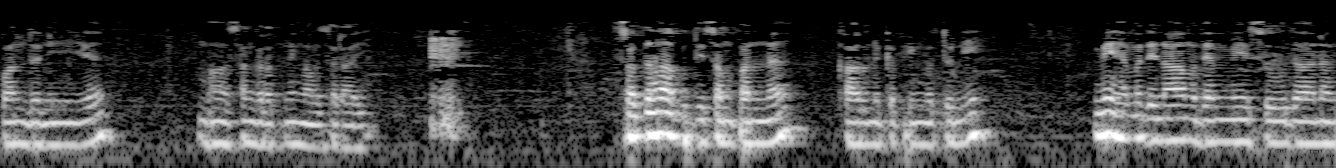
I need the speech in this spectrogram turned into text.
වන්දනීය මහා සංඝරත්නයන් අවසරයි. ශ්‍රද්ධා බුද්ධ සම්පන්න කාරුණික පින්වත්නි මේ හැම දිනාම දැන් මේ සූදානම්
